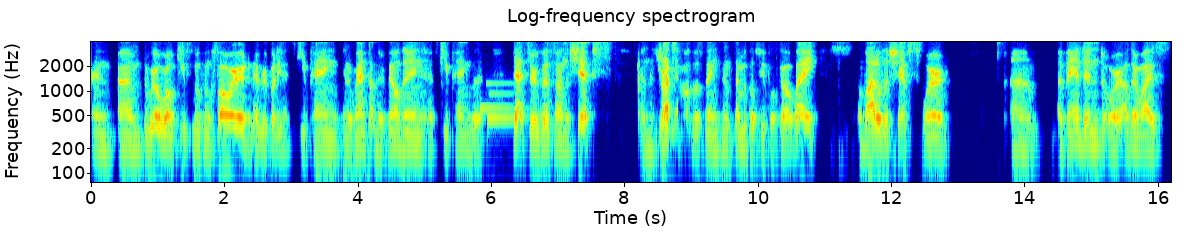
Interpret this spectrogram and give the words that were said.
And um, the real world keeps moving forward, and everybody has to keep paying, you know, rent on their building, and has to keep paying the debt service on the ships and the trucks yep. and all those things. And some of those people go away a lot of the ships were um, abandoned or otherwise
